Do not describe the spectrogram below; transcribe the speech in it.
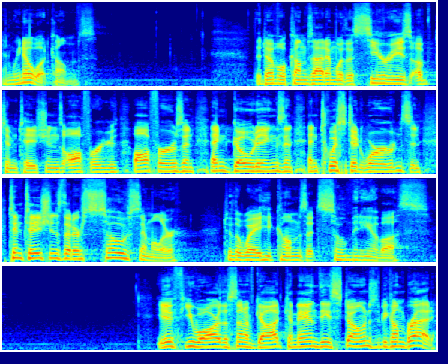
And we know what comes. The devil comes at him with a series of temptations, offering, offers, and, and goadings, and, and twisted words, and temptations that are so similar to the way he comes at so many of us. If you are the Son of God, command these stones to become bread.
